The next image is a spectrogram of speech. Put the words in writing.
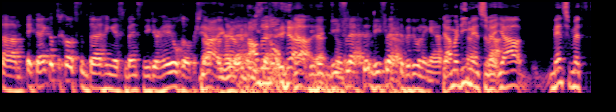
Um, ik denk dat de grootste bedreiging is mensen die er heel veel verstand ja, van hebben. De andere ja, die, die, die, slechte, die slechte bedoelingen hebben. Ja, maar die mensen, ja. mensen met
